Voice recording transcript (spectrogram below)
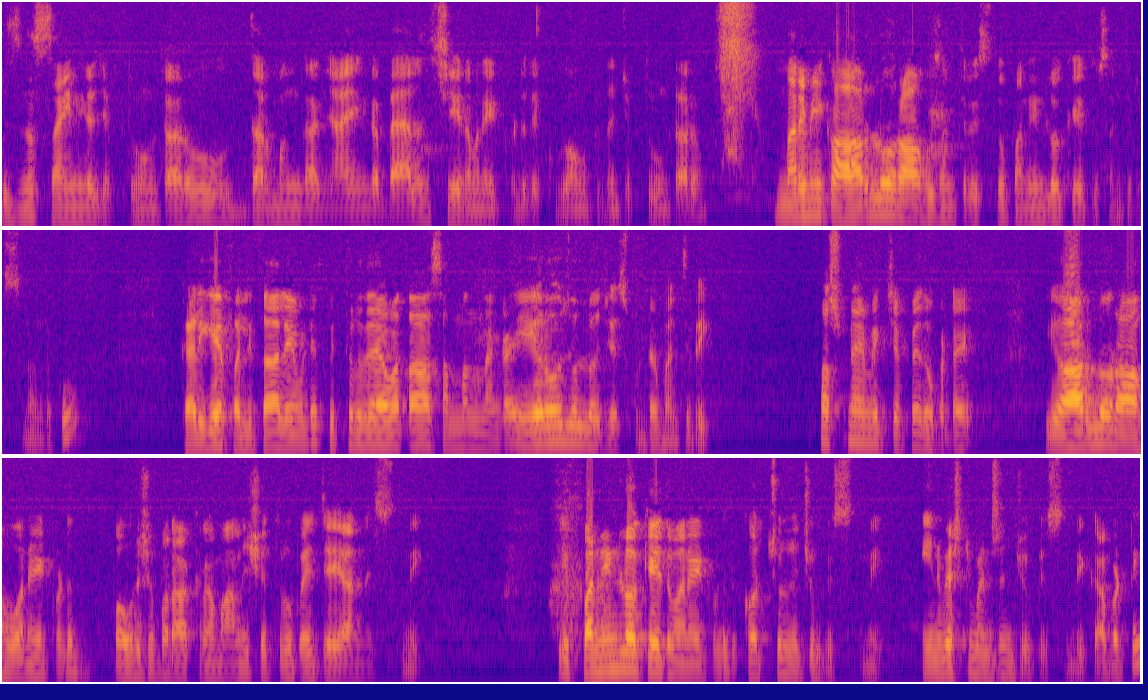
బిజినెస్ సైన్గా చెప్తూ ఉంటారు. ధర్మంగా న్యాయంగా బ్యాలెన్స్ చేయడం అనేటువంటిది ఎక్కువగా ఉంటుందని చెప్తూ ఉంటారు. మరి మీకు ఆరులో రాహు సంచరిస్తూ పన్నెండులో కేతు సంచరిస్తున్నందుకు కలిగే ఫలితాలు ఏమిటి? పితృదేవతా సంబంధంగా ఏ రోజుల్లో చేసుకుంటే మంచిది? ఫస్ట్ నేను మీకు చెప్పేది ఒకటే. ఈ ఆరులో రాహు అనేటువంటి పౌరుష పరాక్రమాన్ని శత్రువుపై జయాన్ని ఇస్తుంది. ఈ పన్నెండులో కేతు అనేటువంటిది ఖర్చుల్ని చూపిస్తుంది. ఇన్వెస్ట్మెంట్స్ని చూపిస్తుంది. కాబట్టి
